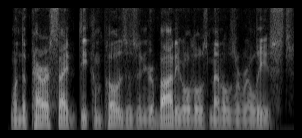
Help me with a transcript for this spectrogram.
when the parasite decomposes in your body, all those metals are released.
